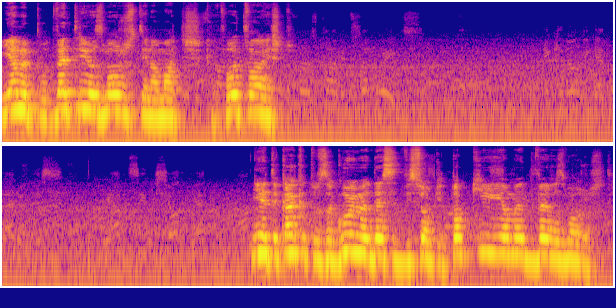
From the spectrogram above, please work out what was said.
Имаме по 2-3 възможности на матч. Какво е това нещо? Ние така като загубиме 10 високи топки имаме две възможности.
